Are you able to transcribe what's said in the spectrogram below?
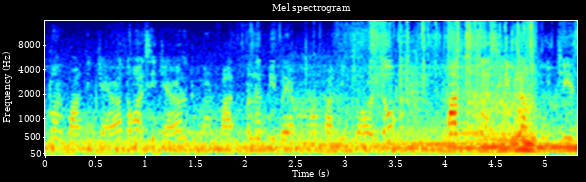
manfaatin cewek atau nggak si cewek lebih manfaat lebih banyak manfaatin cowok itu patut nggak sih dibilang bucin?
